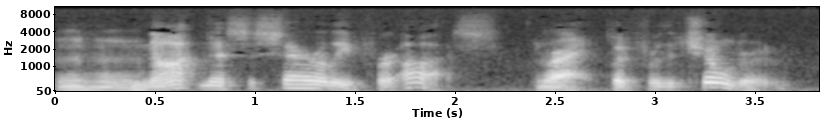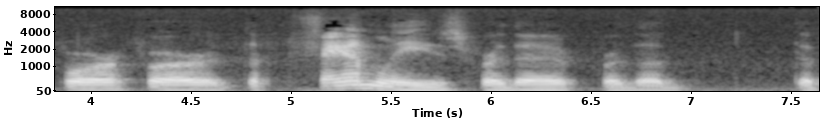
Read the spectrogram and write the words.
hmm not necessarily for us, Right. but for the children, for for the families, for the for the the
